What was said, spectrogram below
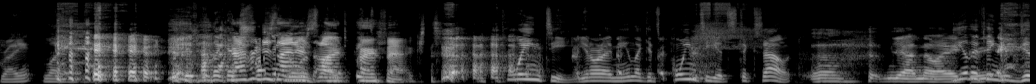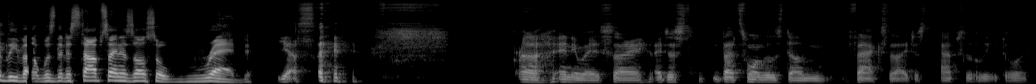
right? Like Like, like graphic designers like- aren't perfect pointy. You know what I mean? Like it's pointy, it sticks out. Ugh, yeah, no, I the other thing you did leave out was that a stop sign is also red. Yes. uh, anyway, sorry. I just that's one of those dumb facts that I just absolutely adore.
